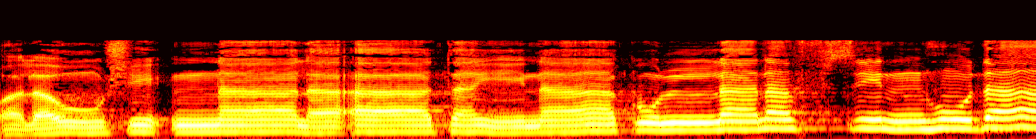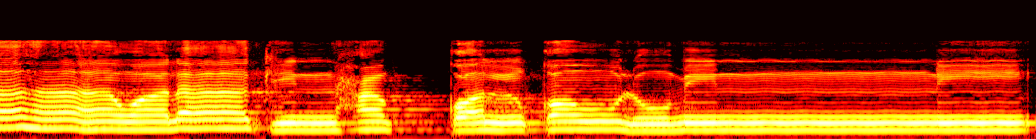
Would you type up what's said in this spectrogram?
ولو شئنا لآتينا كل نفس هداها ولكن حق القول مني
